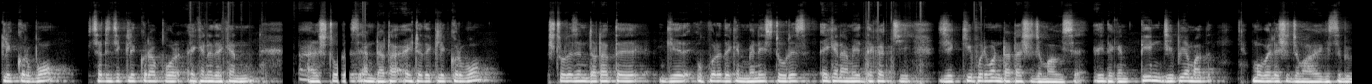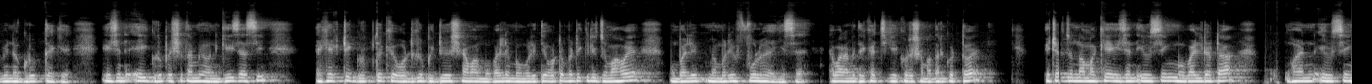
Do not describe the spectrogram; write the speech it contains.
ক্লিক করব। সেটিংসে ক্লিক করার পর এখানে দেখেন স্টোরেজ অ্যান্ড ডাটা এইটাতে ক্লিক করব। স্টোরেজ অ্যান্ড ডাটাতে গিয়ে উপরে দেখেন ম্যানেজ স্টোরেজ এখানে আমি দেখাচ্ছি যে কী পরিমাণ ডাটা এসে জমা হয়েছে। এই দেখেন, তিন জিবি আমাদের মোবাইলে এসে জমা হয়ে গেছে বিভিন্ন গ্রুপ থেকে। এই জন্য এই গ্রুপের সাথে আমি অনগেজ আছি। এক একটি গ্রুপ থেকে অডিও ভিডিও এসে আমার মোবাইলের মেমোরিতে অটোমেটিক্যালি জমা হয়ে মোবাইলের মেমোরি ফুল হয়ে গেছে। এবার আমি দেখাচ্ছি কী করে সমাধান করতে হয়। এটার জন্য আমাকে এই যে using mobile data one using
